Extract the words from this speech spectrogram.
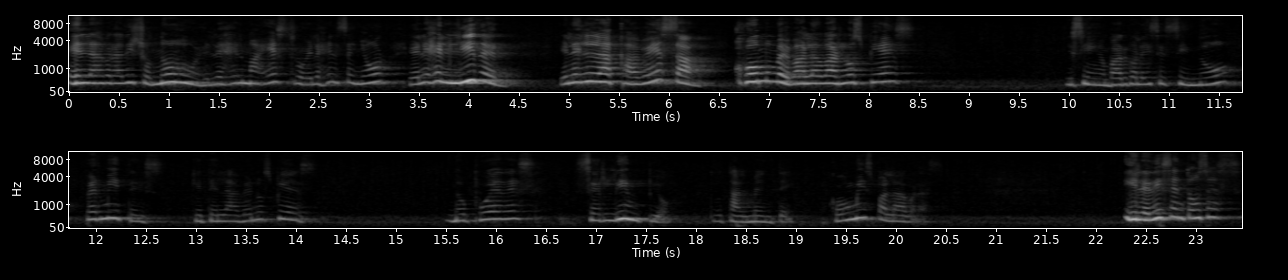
él habrá dicho, no, Él es el maestro, Él es el Señor, Él es el líder, Él es la cabeza, ¿cómo me va a lavar los pies? Y sin embargo le dice, si no permites que te lave los pies, no puedes ser limpio totalmente, con mis palabras. Y le dice entonces,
